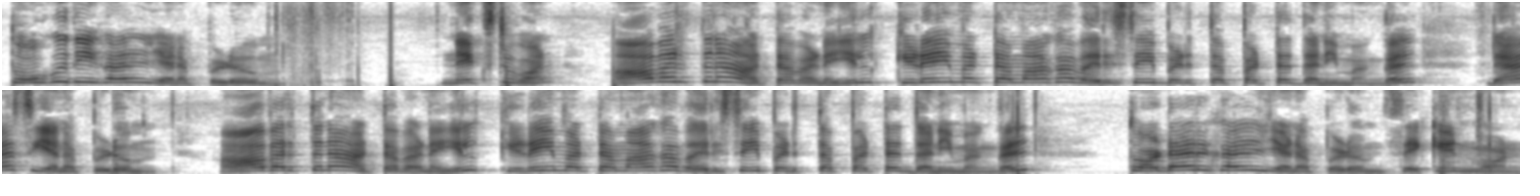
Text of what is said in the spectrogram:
தொகுதிகள் எனப்படும். நெக்ஸ்ட் ஒன் ஆவர்த்தன அட்டவணையில் கிடைமட்டமாக வரிசைப்படுத்தப்பட்ட தனிமங்கள் டேஸ் எனப்படும். ஆவர்த்தன அட்டவணையில் கிடைமட்டமாக வரிசைப்படுத்தப்பட்ட தனிமங்கள் தொடர்கள் எனப்படும். Second one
